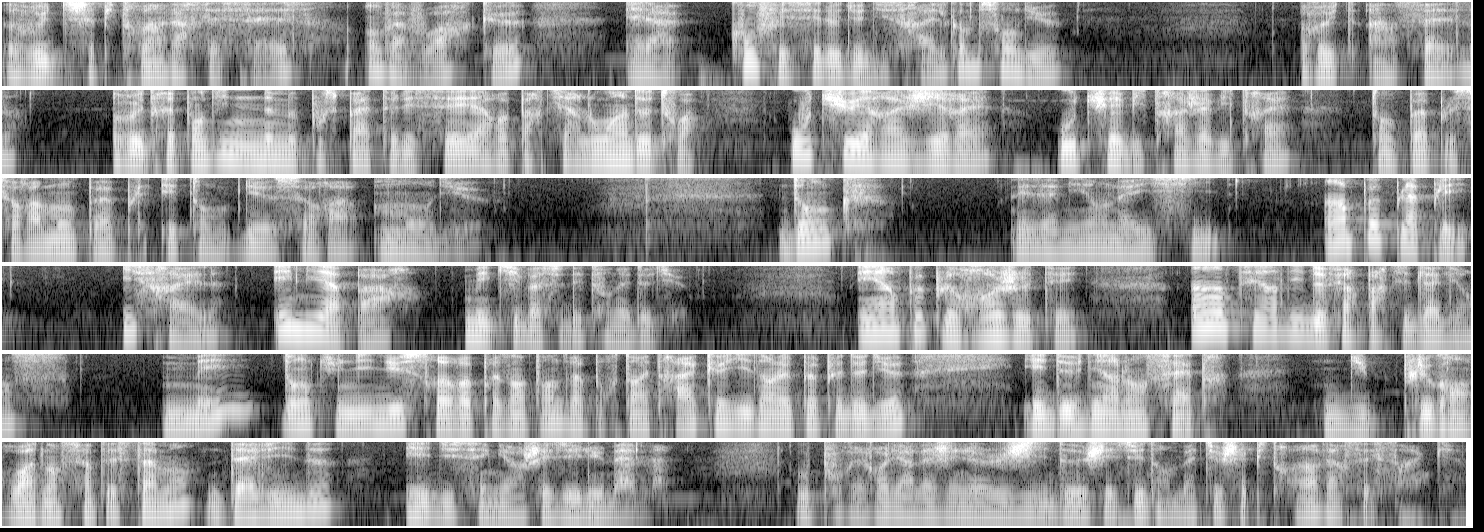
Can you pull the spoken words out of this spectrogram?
Ruth chapitre 1 verset 16, on va voir que elle a confessé le Dieu d'Israël comme son Dieu. Ruth 1 16, Ruth répondit Ne me pousse pas à te laisser, à repartir loin de toi. Où tu iras, j'irai, où tu habiteras, j'habiterai, ton peuple sera mon peuple et ton Dieu sera mon Dieu. Donc, les amis, on a ici un peuple appelé Israël et mis à part, mais qui va se détourner de Dieu. Et un peuple rejeté, interdit de faire partie de l'alliance, mais dont une illustre représentante va pourtant être accueillie dans le peuple de Dieu et devenir l'ancêtre du plus grand roi de l'Ancien Testament, David, et du Seigneur Jésus lui-même. Vous pourrez relire la généalogie de Jésus dans Matthieu chapitre 1, verset 5.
